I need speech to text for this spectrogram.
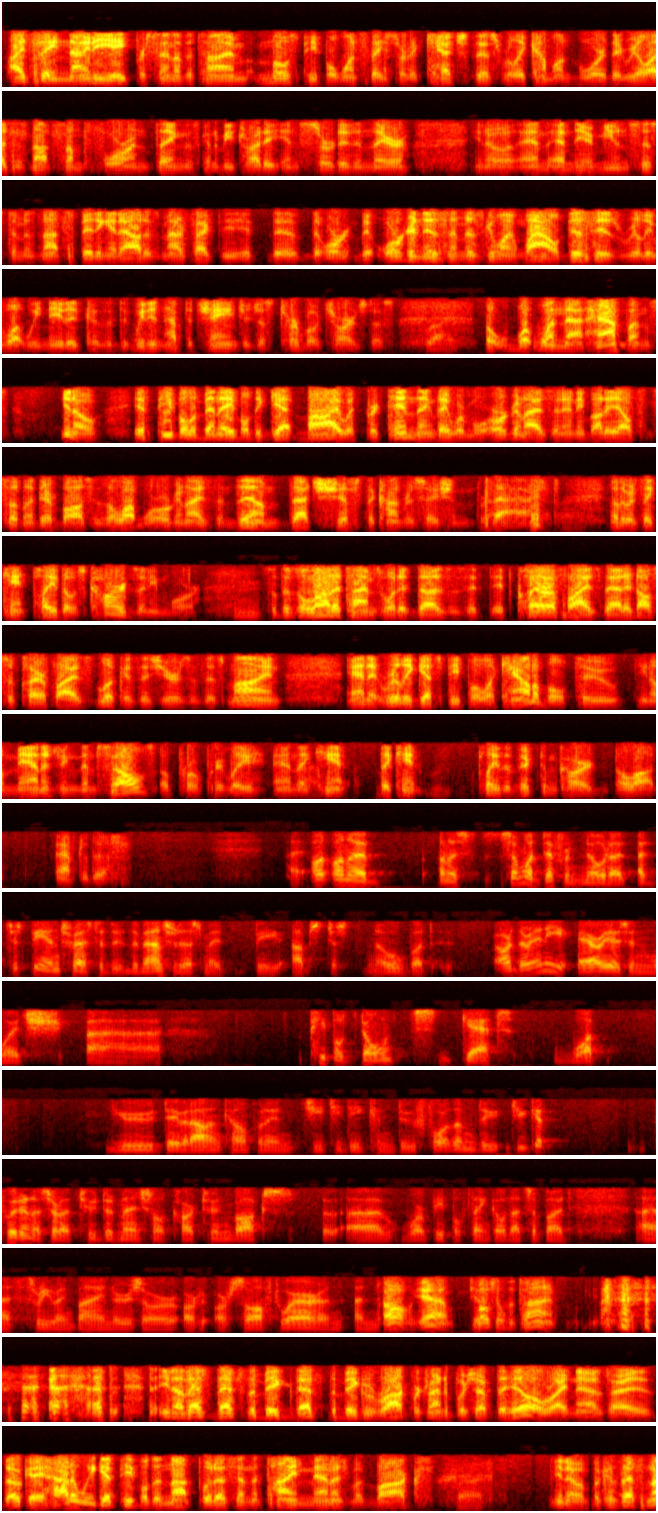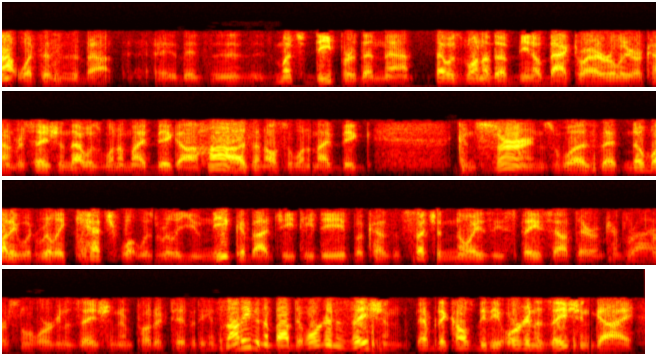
I'd say 98% of the time, most people once they sort of catch this, really come on board. They realize it's not some foreign thing that's going to be try to insert it in there, you know, and and the immune system is not spitting it out. As a matter of fact, the the the, or, the organism is going, wow, this is really what we needed because we didn't have to change; it just turbocharged us. Right. But but when that happens you know, if people have been able to get by with pretending they were more organized than anybody else and suddenly their boss is a lot more organized than them, that shifts the conversation fast. In other words, they can't play those cards anymore. Mm. So there's a lot of times what it does is it, it clarifies that. It also clarifies, look, is this yours, is this mine? And it really gets people accountable to, you know, managing themselves appropriately and they can't they can't play the victim card a lot after this. On a on a somewhat different note, I'd, I'd, just be interested. The answer to this may be just no, but are there any areas in which uh, people don't get what you, David Allen Company, and GTD can do for them? Do, do you get put in a sort of two-dimensional cartoon box uh, where people think, oh, that's about uh, three-ring binders or, or, or software? And, and oh yeah, most of the time. That's, you know, that's that's the big that's the big rock we're trying to push up the hill right now. So, okay, how do we get people to not put us in the time management box? Right. You know, because that's not what this is about. It's, it's much deeper than that. That was one of the, you know, back to our earlier conversation. That was one of my big ahas, and also one of my big concerns was that nobody would really catch what was really unique about GTD because it's such a noisy space out there in terms right. of personal organization and productivity. It's not even about the organization. Everybody calls me the organization guy,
